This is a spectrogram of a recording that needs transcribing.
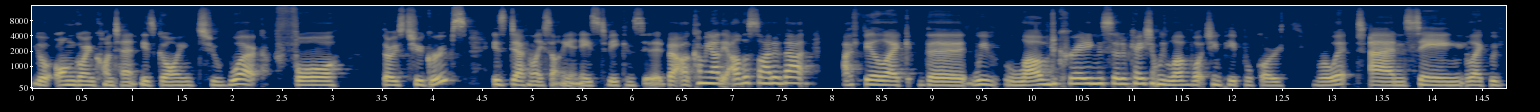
your ongoing content is going to work for those two groups is definitely something that needs to be considered. But uh, coming out the other side of that, I feel like the we've loved creating the certification. We love watching people go through it and seeing like we've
